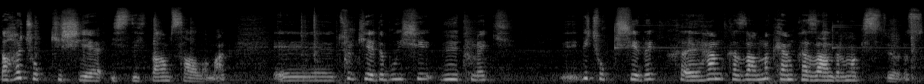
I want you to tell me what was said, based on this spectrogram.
daha çok kişiye istihdam sağlamak, e, Türkiye'de bu işi büyütmek, e, birçok kişiye de e, hem kazanmak hem kazandırmak istiyoruz.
